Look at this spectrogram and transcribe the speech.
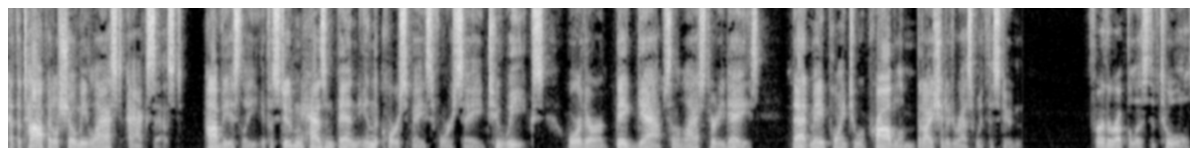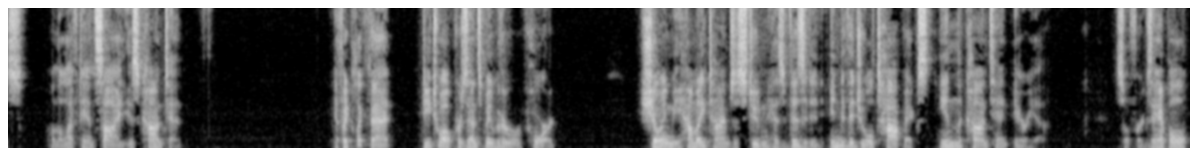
at the top it'll show me last accessed. Obviously, if a student hasn't been in the course space for, say, two weeks, or there are big gaps in the last 30 days, that may point to a problem that I should address with the student. Further up the list of tools, on the left-hand side, is Content. If I click that, D2L presents me with a report showing me how many times a student has visited individual topics in the content area. So for example,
